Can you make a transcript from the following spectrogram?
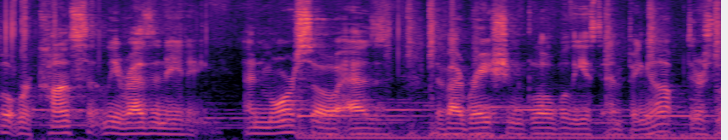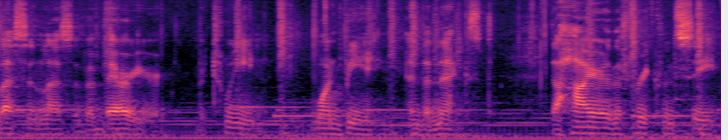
but we're constantly resonating and more so as the vibration globally is amping up, there's less and less of a barrier between one being and the next. The higher the frequency,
